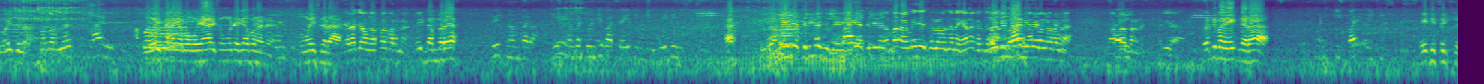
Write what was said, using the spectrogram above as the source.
வயசுல அப்பா பாருங்க அப்பா வயசுல உங்க ஏன் வயசு உங்ககிட்ட நானு வயசுலடா யாராச்சும் அவங்க அப்பா பாருங்க வீட் நம்பரு தெளிவா சொல்லு தெளிவா நம்ம அமைதியா சொல்ல வந்தானே ஏன்னா கொஞ்சம் அப்பா பாருங்க சரியா டுவெண்ட்டி ஃபைவ் எயிட் நேரா எயிட்டி சிக்ஸ்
